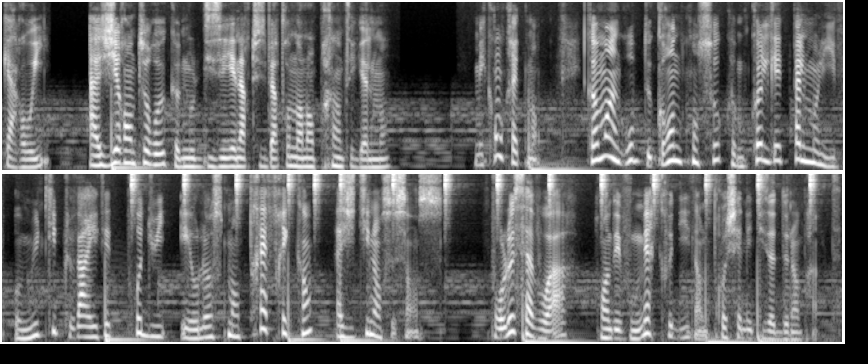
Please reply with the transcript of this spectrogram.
Car oui, agir rend heureux, comme nous le disait Yann Arthus Bertrand dans l'empreinte également. Mais concrètement, comment un groupe de grandes consos comme Colgate Palmolive, aux multiples variétés de produits et aux lancements très fréquents, agit-il en ce sens? Pour le savoir, rendez-vous mercredi dans le prochain épisode de l'empreinte.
